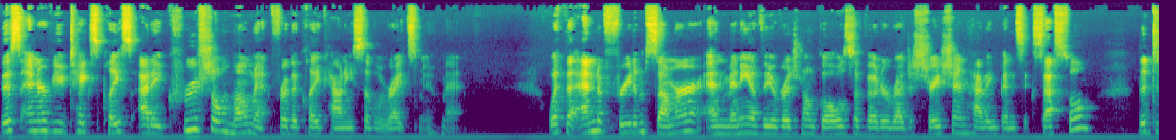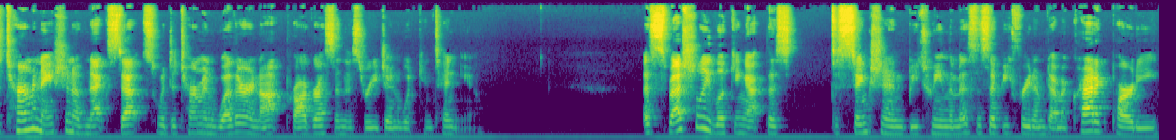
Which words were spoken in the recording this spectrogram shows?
this interview takes place at a crucial moment for the Clay County civil rights movement. With the end of Freedom Summer and many of the original goals of voter registration having been successful, the determination of next steps would determine whether or not progress in this region would continue. Especially looking at this distinction between the Mississippi Freedom Democratic Party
